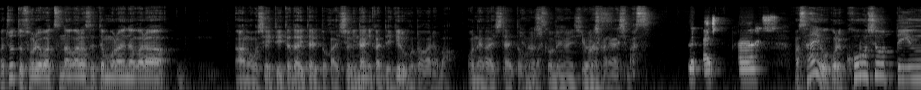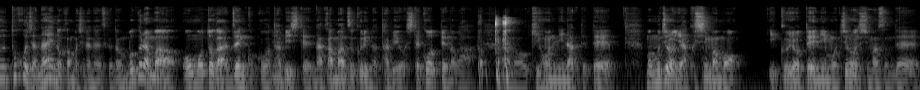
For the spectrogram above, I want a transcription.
あ、ちょっとそれはつながらせてもらいながらあの教えていただいたりとか一緒に何かできることがあればお願いしたいと思います。よろしくお願いします。よろしくお願いします、お願いします。まあ、最後これ交渉っていうとこじゃないのかもしれないですけど僕らまあ大元が全国を旅して仲間づくりの旅をしていこうっていうのが、あの基本になってて、まあ、もちろん屋久島も行く予定にもちろんしますんで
